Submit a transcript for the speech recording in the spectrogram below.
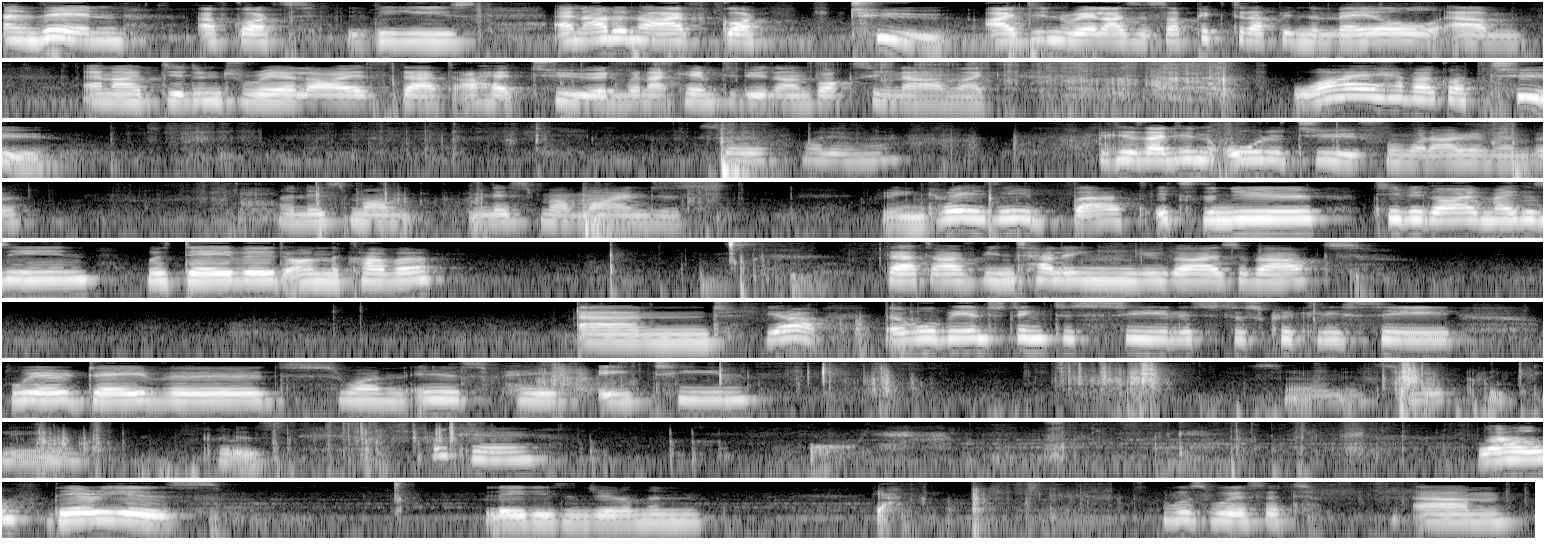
and then I've got these and I don't know, I've got two. I didn't realize this. I picked it up in the mail, um, and I didn't realize that I had two. And when I came to do the unboxing now, I'm like, why have I got two? So, whatever. Because I didn't order two from what I remember. Unless my, unless my mind is going crazy. But it's the new TV Guide magazine with David on the cover that I've been telling you guys about. And yeah, it will be interesting to see. Let's just quickly see where David's one is, page 18. So let's look quickly. Because, okay. Well, there he is. Ladies and gentlemen. Yeah. It was worth it. Um,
